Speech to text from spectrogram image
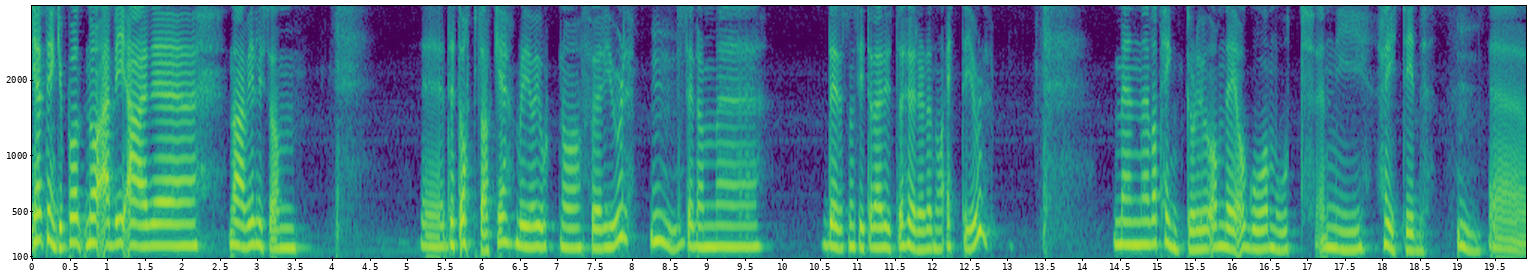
jeg tenker på Nå er vi er eh, Nå er vi liksom uh, Dette opptaket blir jo gjort nå før jul. Mm. Selv om uh, dere som sitter der ute, hører det nå etter jul. Men uh, hva tenker du om det å gå mot en ny høytid? Mm. Eh,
